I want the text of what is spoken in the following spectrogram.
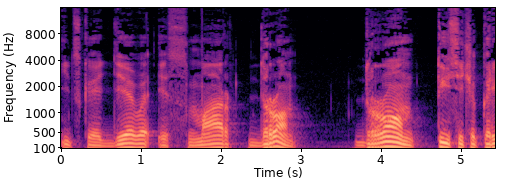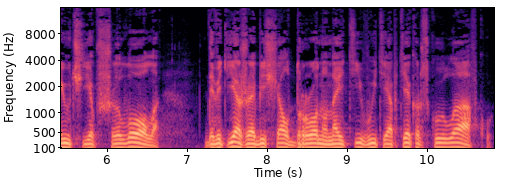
идская дева, эсмар, дрон. Дрон, тысяча крючьев шелола. Да ведь я же обещал дрону найти, выйти аптекарскую лавку.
